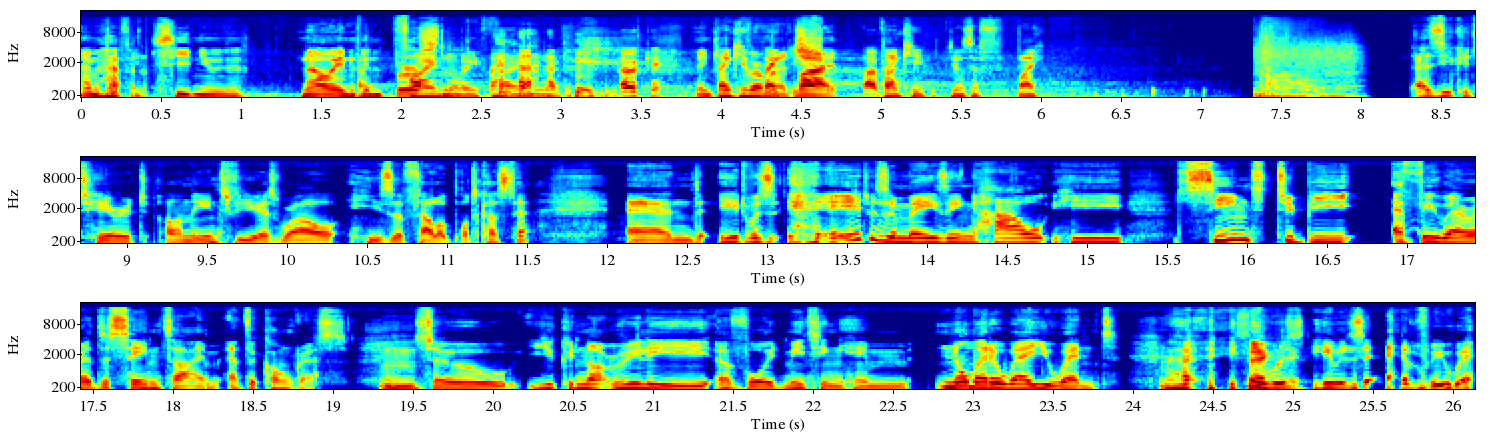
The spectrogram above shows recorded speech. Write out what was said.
I'm happy seeing you now in, in person. Finally, finally. Okay. Thank, Thank you very Thank much. you. Bye. Bye. Thank you, Jozef. Bye. As you could hear it on the interview as well, he's a fellow podcaster, and it was it was amazing how he seemed to be everywhere at the same time at the Congress. Mm. So you could not really avoid meeting him, no matter where you went. he was he was everywhere.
